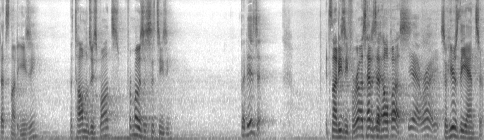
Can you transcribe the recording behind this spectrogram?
that's not easy. The Talmud's response, for Moses, it's easy. But is it? It's not easy for us. How does that help us? Yeah, right. So here's the answer.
